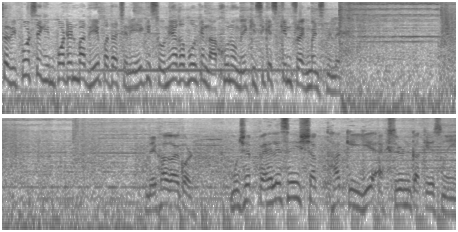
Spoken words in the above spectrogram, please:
सर, रिपोर्ट से एक इंपॉर्टेंट बात यह पता चली है कि सोनिया कपूर के नाखूनों में किसी के स्किन फ्रैगमेंट्स मिले। देखा गायकवाड मुझे पहले से ही शक था कि ये एक्सीडेंट का केस नहीं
